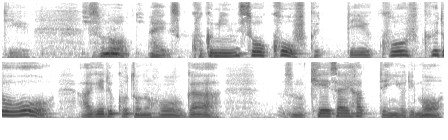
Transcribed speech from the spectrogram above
ていうその、はい、国民総幸福っていう幸福度を上げることの方がその経済発展よりも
